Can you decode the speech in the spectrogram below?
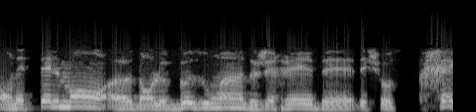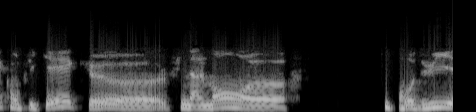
On est tellement euh, dans le besoin de gérer des, des choses très compliquées que euh, finalement, produit,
